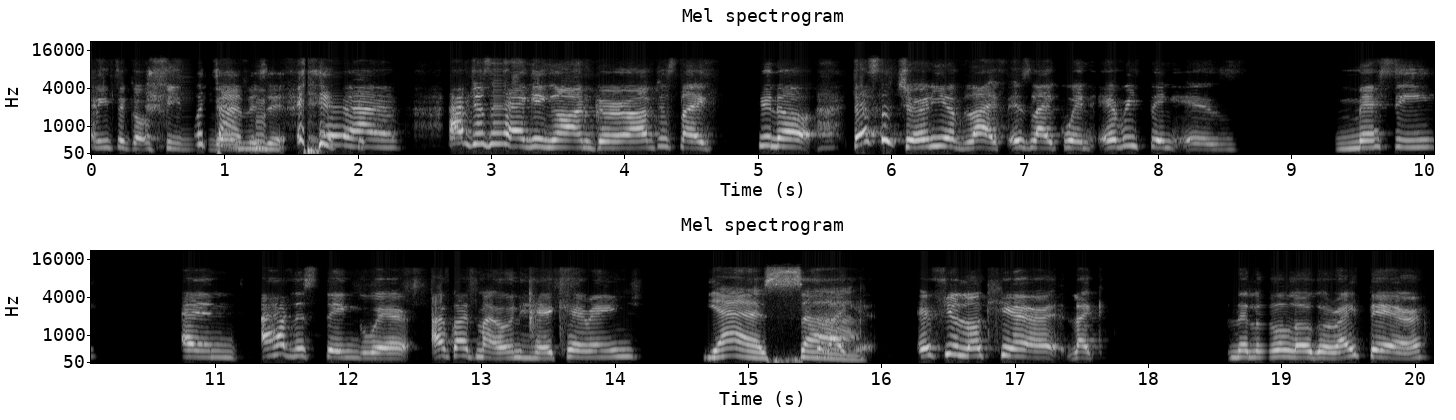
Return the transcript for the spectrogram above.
need to go feed. What them. time is it? yeah, I'm just hanging on, girl. I'm just like you know, that's the journey of life is like when everything is messy. And I have this thing where I've got my own hair care range. Yes. So uh. like, if you look here, like the little logo right there,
